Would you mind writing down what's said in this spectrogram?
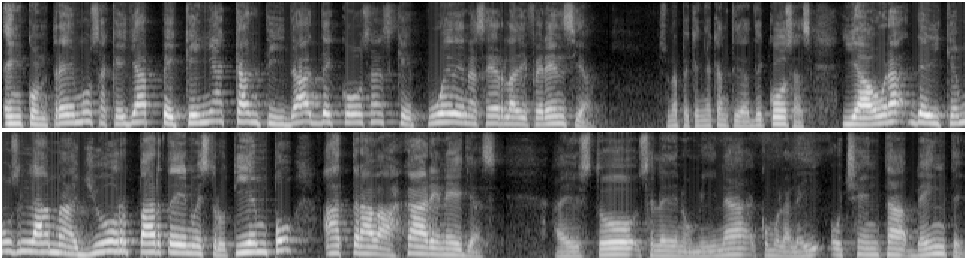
Encontremos aquella pequeña cantidad de cosas que pueden hacer la diferencia. Es una pequeña cantidad de cosas. Y ahora dediquemos la mayor parte de nuestro tiempo a trabajar en ellas. A esto se le denomina como la ley 80-20.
